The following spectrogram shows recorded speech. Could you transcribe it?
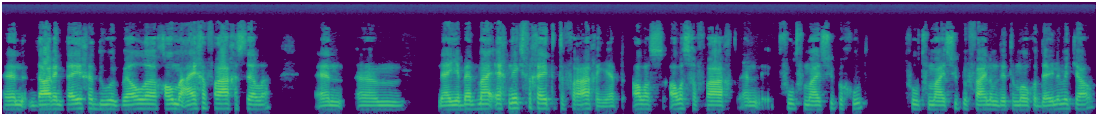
En daarentegen doe ik wel gewoon mijn eigen vragen stellen. En um, nee, je bent mij echt niks vergeten te vragen. Je hebt alles, alles gevraagd en het voelt voor mij super goed. Het voelt voor mij super fijn om dit te mogen delen met jou.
